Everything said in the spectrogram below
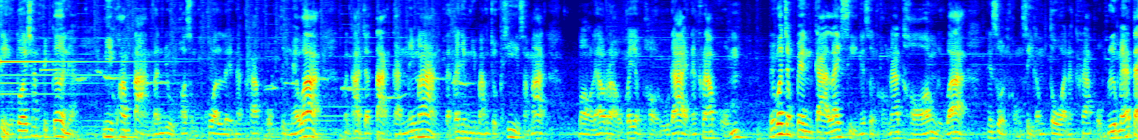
สีของตัว action figure เนี่ยมีความต่างกันอยู่พอสมควรเลยนะครับ ผมถึงแม้ว่ามันอาจจะต่างกันไม่มาก แต่ก็ยังมีบางจุดที่สามารถ มองแล้วเราก็ยังพอรู้ได้นะครับผมไม่ว่าจะเป็นการไล่สีในส่วนของหน้าท้องหรือว่าในส่วนของสีลำตัวนะครับผมหรือแม้แต่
